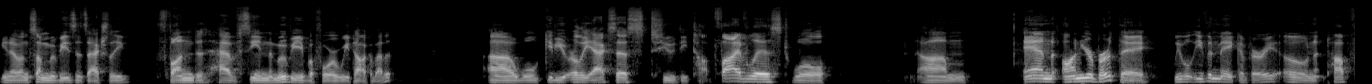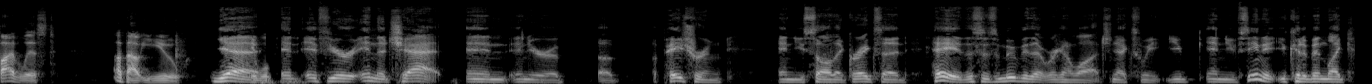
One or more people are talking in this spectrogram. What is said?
you know, in some movies, it's actually fun to have seen the movie before we talk about it. Uh, we'll give you early access to the top five list. We'll um, and on your birthday, we will even make a very own top five list about you. Yeah, will- and if you're in the chat and and you're a, a a patron and you saw that Greg said, "Hey, this is a movie that we're gonna watch next week," you and you've seen it, you could have been like,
